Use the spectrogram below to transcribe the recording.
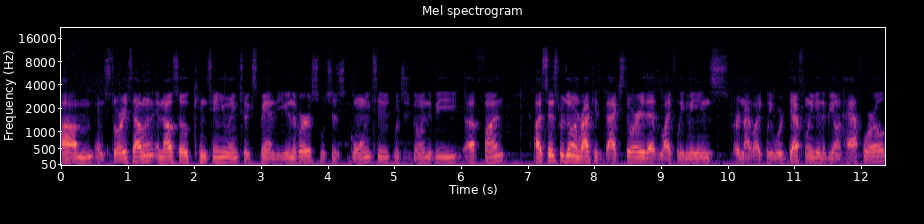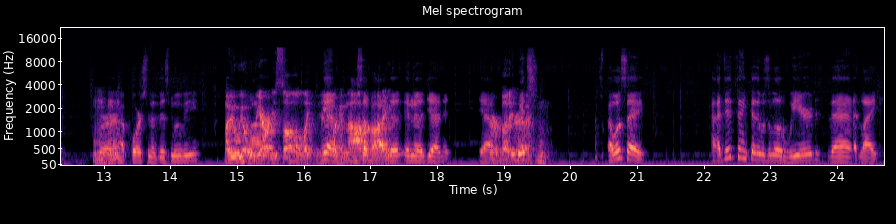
um, and storytelling, and also continuing to expand the universe, which is going to which is going to be uh, fun. Uh, since we're doing Rocket's backstory, that likely means, or not likely, we're definitely going to be on Half World for Mhm. a portion of this movie. I mean, we, we Um, already saw like his yeah, fucking so, auto body the- in the yeah, the- yeah, or buddy, which- I will say, I did think that it was a little weird that like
